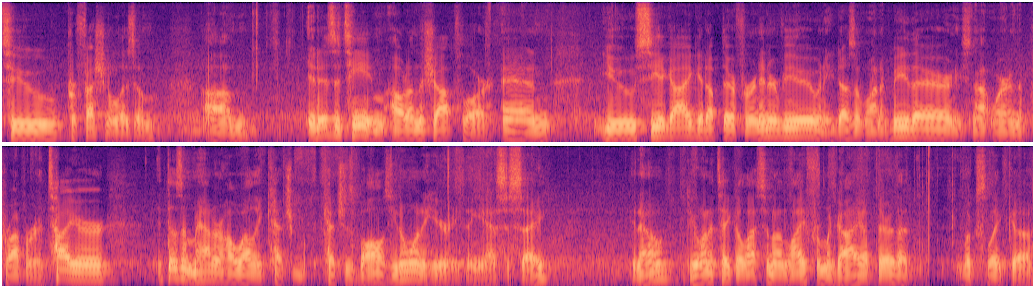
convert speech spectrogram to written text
to professionalism. Um, it is a team out on the shop floor, and you see a guy get up there for an interview and he doesn't want to be there and he's not wearing the proper attire. It doesn't matter how well he catch, catches balls. You don't want to hear anything he has to say. You know, do you want to take a lesson on life from a guy up there that looks like, uh,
